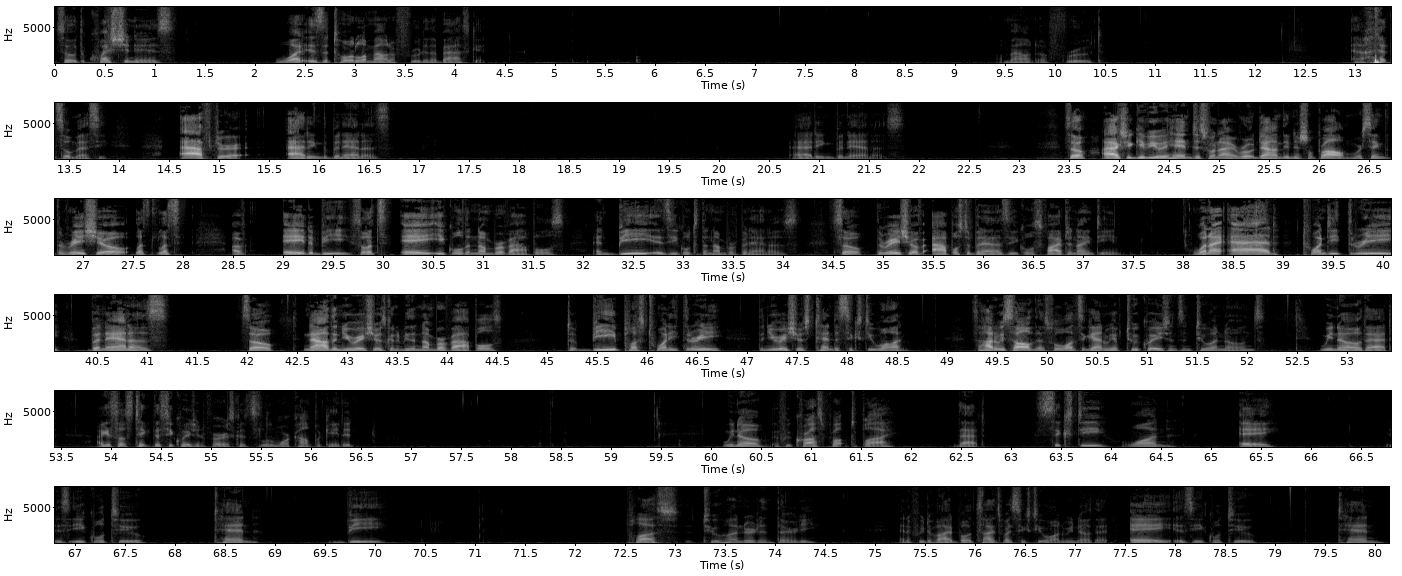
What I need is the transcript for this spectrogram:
So the question is, what is the total amount of fruit in the basket? Amount of fruit. that's so messy. After adding the bananas. Adding bananas. So I actually give you a hint just when I wrote down the initial problem. We're saying that the ratio let's let's of a to b. So let's a equal the number of apples and b is equal to the number of bananas. So the ratio of apples to bananas equals 5 to 19. When I add 23 bananas, so now the new ratio is going to be the number of apples to b plus 23. The new ratio is 10 to 61. So how do we solve this? Well, once again, we have two equations and two unknowns we know that, I guess let's take this equation first because it's a little more complicated. We know if we cross multiply that 61a is equal to 10b plus 230. And if we divide both sides by 61, we know that a is equal to 10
